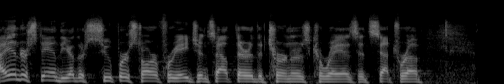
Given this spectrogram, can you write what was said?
I understand the other superstar free agents out there, the Turners, Correas, etc.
